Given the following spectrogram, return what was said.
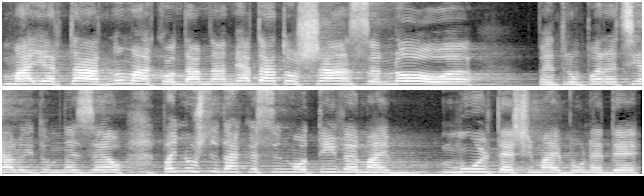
m-a iertat, nu m-a condamnat, mi-a dat o șansă nouă pentru împărăția lui Dumnezeu. Păi nu știu dacă sunt motive mai multe și mai bune de,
